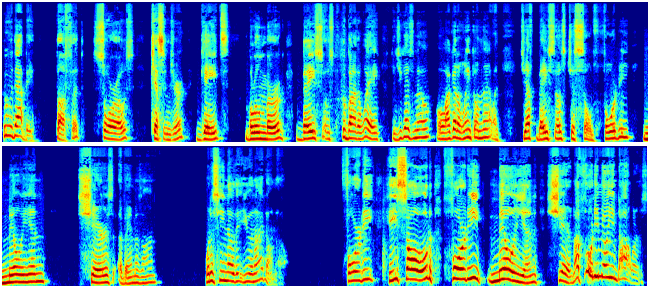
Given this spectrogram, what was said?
Who would that be? Buffett, Soros, Kissinger, Gates, Bloomberg, Bezos, who, by the way, did you guys know? Oh, I got a link on that one. Jeff Bezos just sold 40 million shares of Amazon. What does he know that you and I don't know? 40, he sold 40 million shares, not 40 million dollars,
